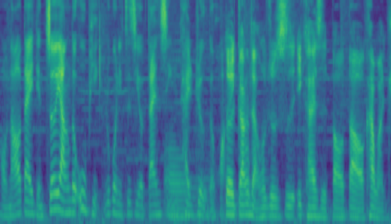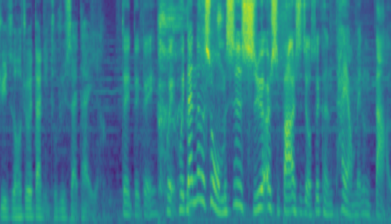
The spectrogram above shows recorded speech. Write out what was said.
哦，然后带一点遮阳的物品，如果你自己有担心太热的话。对，刚刚讲说就是一开始报道看完剧之后，就会带你出去晒太阳。对对对，会会，但那个时候我们是十月二十八、二十九，所以可能太阳没那么大了。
